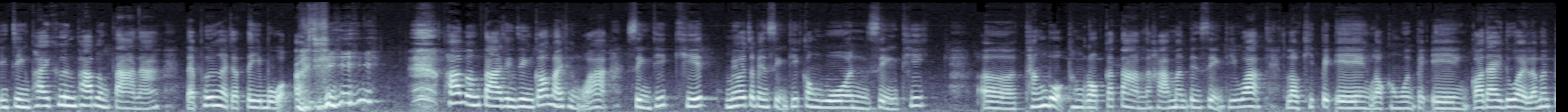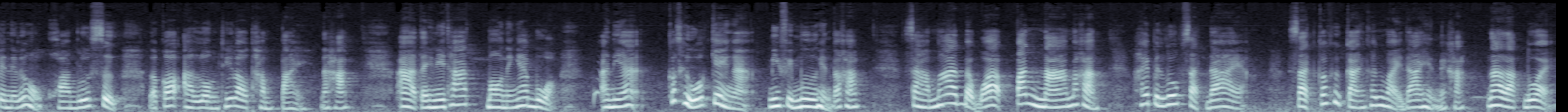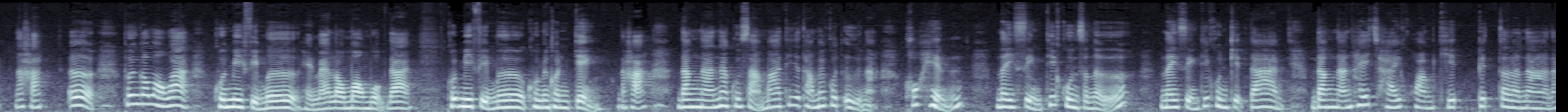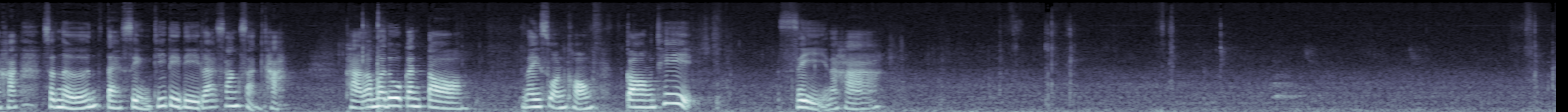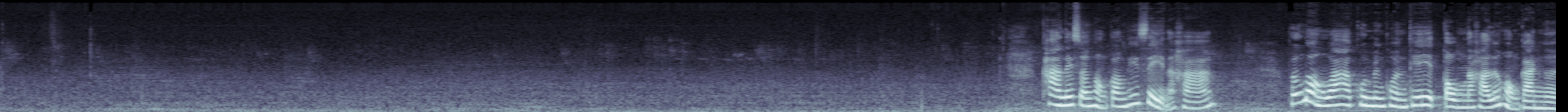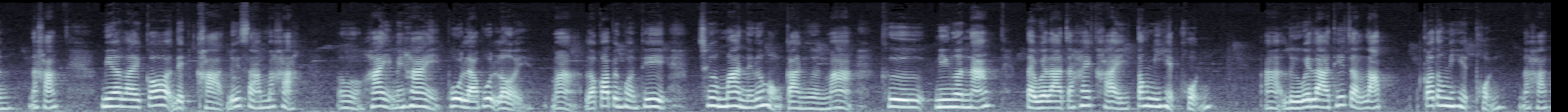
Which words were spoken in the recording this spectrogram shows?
จริงๆไพ่ขึ้นภาพลงตานะ แต่พิ่งอาจจะตีบวกภาพลงตาจริง ๆ ก็หมายถึงว่าสิ่งที่คิดไม่ว่าจะเป็นสิ่งที่กังวล สิ่งที่ ทั้งบวกทั้งลบก็ตามนะคะ มันเป็นสิ่งที่ว่าเราคิดไปเอง เรากังวลไปเองก็ได้ด้วย แล้วมันเป็นในเรื่องของความรู้สึก แล้วก็อารมณ์ที่เราทำไปนะคะอ่าแต่ทีนี้ถ้ามองในแง่บวก อันนี้ก็ถือว่าเก่งอะ่ะ มีฝีมือเห็นปะคะ สามารถแบบว่าปั้นน้ำอะค่ะ ให้เป็นรูปสัตว์ได้อะสัตว์ก็คือการเคลื่อนไหวได้เห็นไหมคะ น่ารักด้วยนะคะ เออ เพื่อนก็มองว่าคุณมีฝีมือเห็นไหมเรามองบวกได้ คุณมีฝีมือ คุณเป็นคนเก่งนะคะ ดังนั้นนะคุณสามารถที่จะทำให้คนอื่นน่ะเขาเห็นในสิ่งที่คุณเสนอในสิ่งที่คุณคิดได้ ดังนั้นให้ใช้ความคิดพิจารณานะคะ เสนอแต่สิ่งที่ดีๆ และสร้างสรรค์ค่ะ ค่ะ เรามาดูกันต่อในส่วนของกองที่ 4 นะคะ ค่ะในส่วนของกองที่ 4 นะคะ เพิ่งมองว่าคุณเป็นคนที่ตรงนะคะเรื่องของการเงินนะคะ มีอะไรก็เด็ดขาดด้วยซ้ำอะค่ะเออให้ไม่ให้พูดแล้วพูดเลยมาแล้วก็เป็นคนที่เชื่อมั่นในเรื่องของการเงินมาก คือมีเงินนะ แต่เวลาจะให้ใครต้องมีเหตุผลอ่าหรือเวลาที่จะรับก็ต้องมีเหตุผลนะคะ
